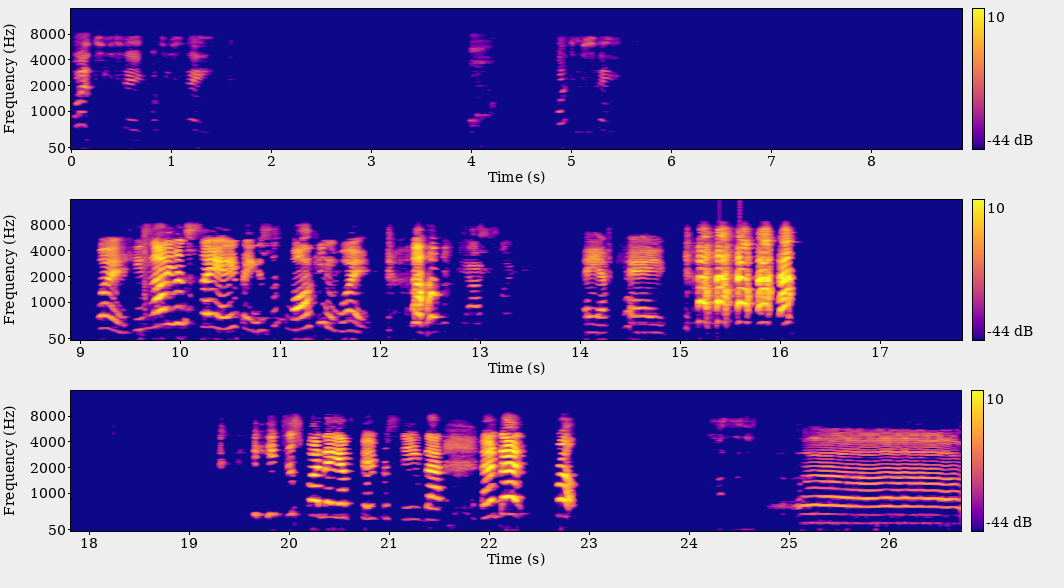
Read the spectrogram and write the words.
What's he saying? What's he saying? What's he saying? Wait, he's not even saying anything. He's just walking away. Yeah, AFK. he just went AFK for seeing that, and then, bro. Uh,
